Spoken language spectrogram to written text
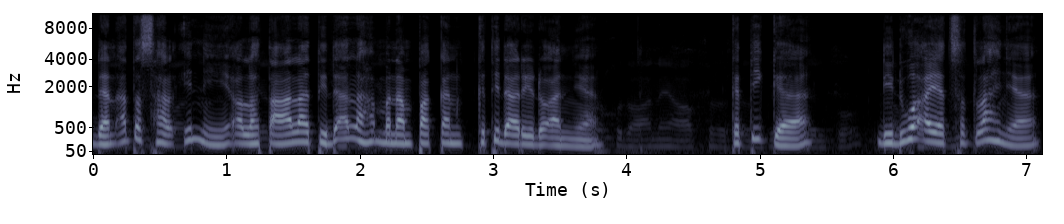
Dan atas hal ini Allah Ta'ala tidaklah menampakkan ketidakridoannya. Ketiga, di dua ayat setelahnya,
